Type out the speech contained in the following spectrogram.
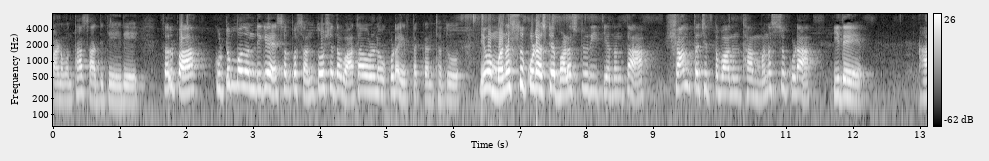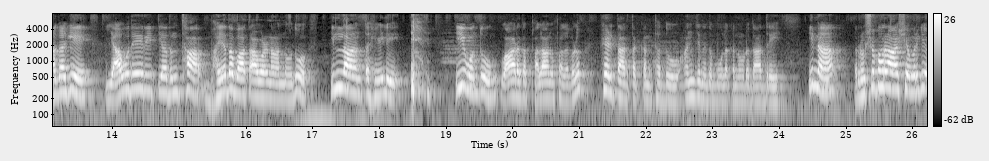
ಕಾಣುವಂತಹ ಸಾಧ್ಯತೆ ಇದೆ. ಸ್ವಲ್ಪ ಕುಟುಂಬದೊಂದಿಗೆ ಸ್ವಲ್ಪ ಸಂತೋಷದ ವಾತಾವರಣವು ಕೂಡ ಇರತಕ್ಕಂಥದ್ದು. ನಿಮ್ಮ ಮನಸ್ಸು ಕೂಡ ಅಷ್ಟೇ ಬಹಳಷ್ಟು ರೀತಿಯಾದಂಥ ಶಾಂತಚಿತ್ತವಾದಂಥ ಮನಸ್ಸು ಕೂಡ ಇದೆ. ಹಾಗಾಗಿ ಯಾವುದೇ ರೀತಿಯಾದಂಥ ಭಯದ ವಾತಾವರಣ ಅನ್ನೋದು ಇಲ್ಲ ಅಂತ ಹೇಳಿ ಈ ಒಂದು ವಾರದ ಫಲಾನುಫಲಗಳು ಹೇಳ್ತಾ ಇರ್ತಕ್ಕಂಥದ್ದು ಅಂಜನದ ಮೂಲಕ ನೋಡೋದಾದರೆ. ಇನ್ನು ವೃಷಭ ರಾಶಿಯವರಿಗೆ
